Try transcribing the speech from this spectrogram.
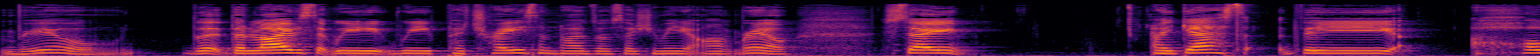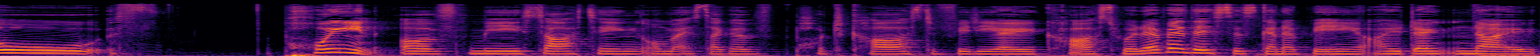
real. The, the lives that we, we portray sometimes on social media aren't real. So I guess the whole point of me starting almost like a podcast, a video cast, whatever this is going to be, I don't know.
